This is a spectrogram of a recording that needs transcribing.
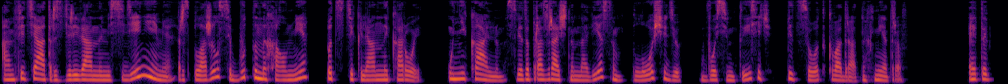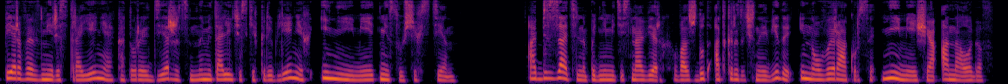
Амфитеатр с деревянными сидениями расположился будто на холме под стеклянной корой, уникальным светопрозрачным навесом площадью 8500 квадратных метров. Это первое в мире строение, которое держится на металлических креплениях и не имеет несущих стен. Обязательно поднимитесь наверх, вас ждут открыточные виды и новые ракурсы, не имеющие аналогов.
